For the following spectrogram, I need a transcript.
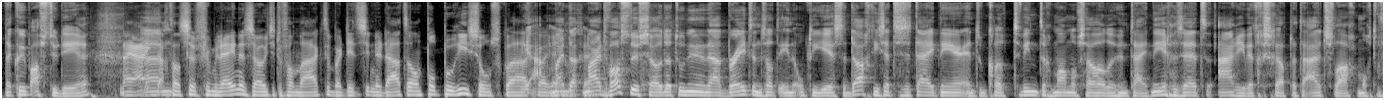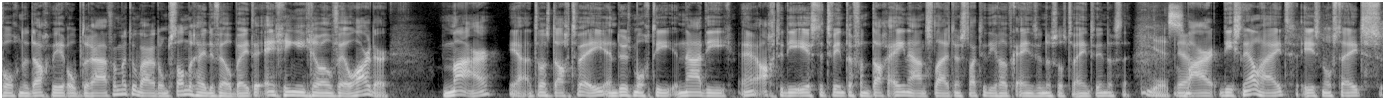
daar kun je op afstuderen. Nou ja, ik Ehm, dacht dat ze Formule 1 een zootje ervan maakten. Maar dit is inderdaad wel een potpourri soms qua... Ja, qua maar, da- maar het was dus zo dat toen inderdaad Brayton zat in op die eerste dag. Die zette zijn tijd neer. En toen ik twintig man of zo hadden hun tijd neergezet. Arie werd geschrapt uit de uitslag. Mocht de volgende dag weer opdraven. Maar toen waren de omstandigheden veel beter. En ging hij gewoon veel harder. Maar ja, het was dag twee. En dus mocht hij na die, hè, achter die eerste 20 van dag 1 aansluiten. En startte die geloof ik 21 of 22ste. Yes. Ja. Maar die snelheid is nog steeds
